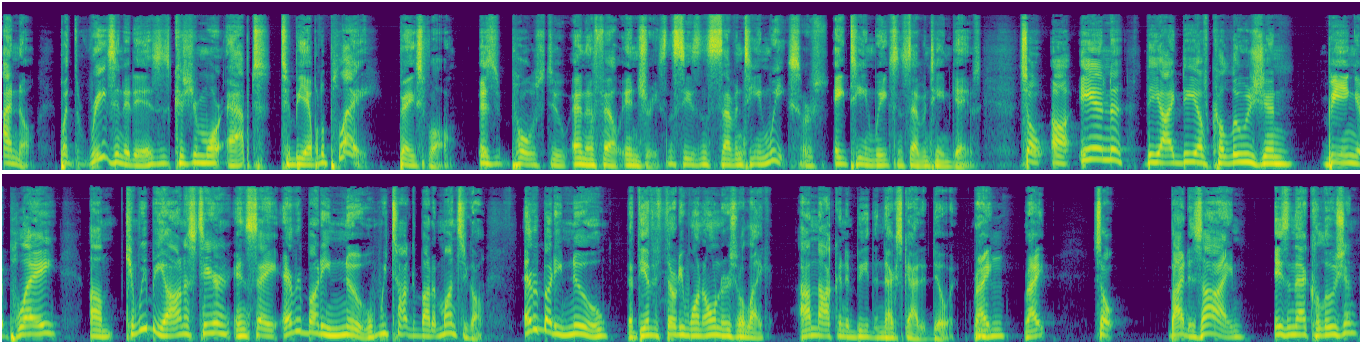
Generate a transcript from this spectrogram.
I know. But the reason it is is because you're more apt to be able to play baseball as opposed to NFL injuries. The season's 17 weeks or 18 weeks and 17 games. So, uh, in the idea of collusion being at play, um, can we be honest here and say everybody knew? We talked about it months ago. Everybody knew that the other 31 owners were like, I'm not going to be the next guy to do it. Right? Right? So, by design, isn't that collusion?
